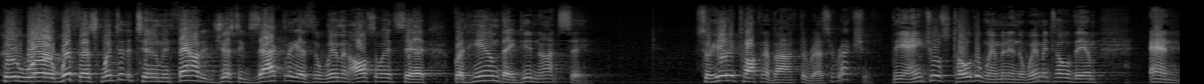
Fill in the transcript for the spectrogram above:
who were with us went to the tomb and found it just exactly as the women also had said, but him they did not see. So here they're talking about the resurrection. The angels told the women, and the women told them, and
